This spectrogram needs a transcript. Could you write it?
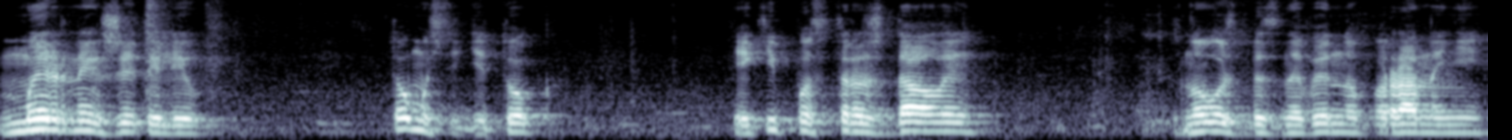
мирних жителів, в тому числі діток, які постраждали, знову ж безневинно поранені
